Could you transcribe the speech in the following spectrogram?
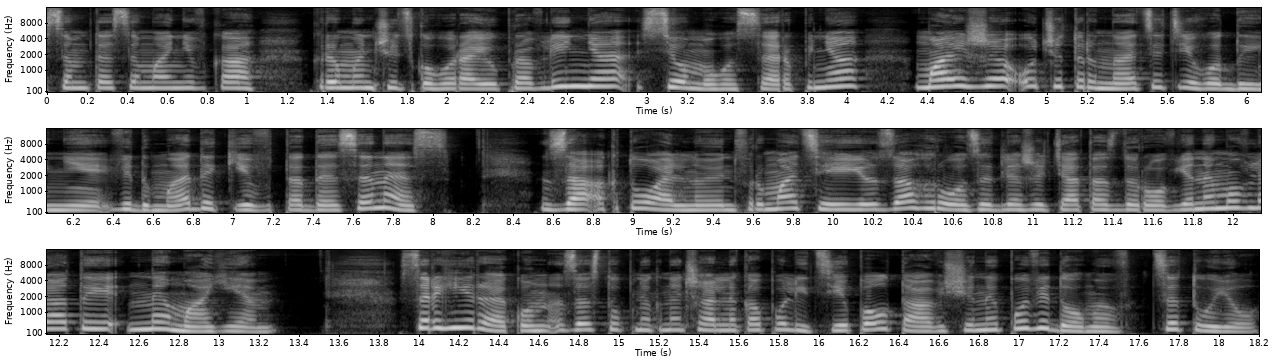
СМТ Семенівка Кременчуцького райуправління 7 серпня майже о 14 годині від медиків та ДСНС. За актуальною інформацією, загрози для життя та здоров'я немовляти немає. Сергій Рекон, заступник начальника поліції Полтавщини, повідомив: цитую:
